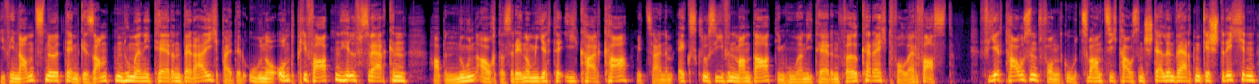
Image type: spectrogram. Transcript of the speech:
Die Finanznöte im gesamten humanitären Bereich bei der UNO und privaten Hilfswerken haben nun auch das renommierte IKRK mit seinem exklusiven Mandat im humanitären Völkerrecht voll erfasst. 4000 von gut 20.000 Stellen werden gestrichen,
